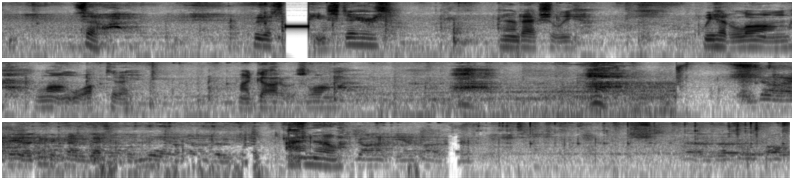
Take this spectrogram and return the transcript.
on. So, we got some stairs. And actually, we had a long, long walk today. My god, it was long. John, I think I think the is asking for more. I know. John and that's what we call it.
